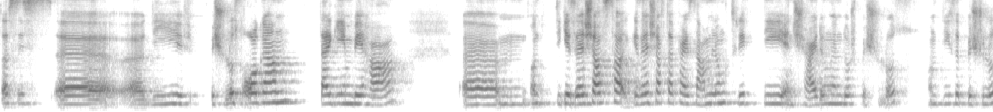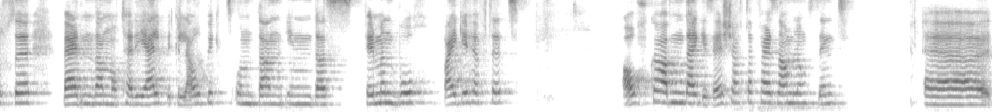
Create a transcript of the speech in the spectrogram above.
das ist äh, äh, die Beschlussorgan der GmbH. Ähm, und die Gesellschafter, Gesellschafterversammlung trifft die Entscheidungen durch Beschluss. Und diese Beschlüsse werden dann notariell beglaubigt und dann in das Firmenbuch beigeheftet. Aufgaben der Gesellschafterversammlung sind äh,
